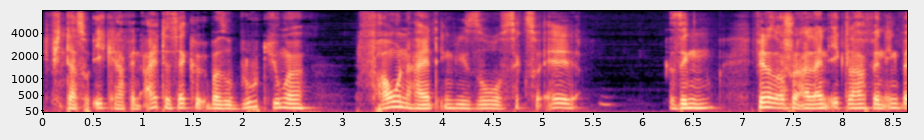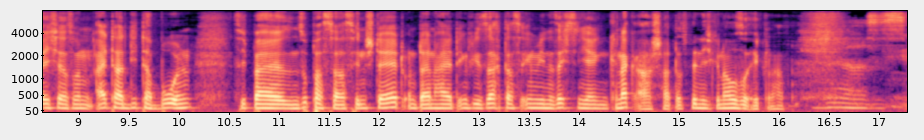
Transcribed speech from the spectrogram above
ich finde das so ekelhaft, wenn alte Säcke über so blutjunge Frauen halt irgendwie so sexuell singen. Ich finde es auch schon allein ekelhaft, wenn irgendwelcher, so ein alter Dieter Bohlen sich bei den Superstars hinstellt und dann halt irgendwie sagt, dass irgendwie eine 16-jährigen Knackarsch hat. Das finde ich genauso ekelhaft. Ja, das ist.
